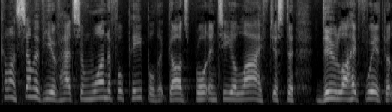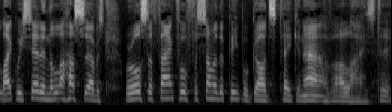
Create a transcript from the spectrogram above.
Come on, some of you have had some wonderful people that God's brought into your life just to do life with. But like we said in the last service, we're also thankful for some of the people God's taken out of our lives too.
